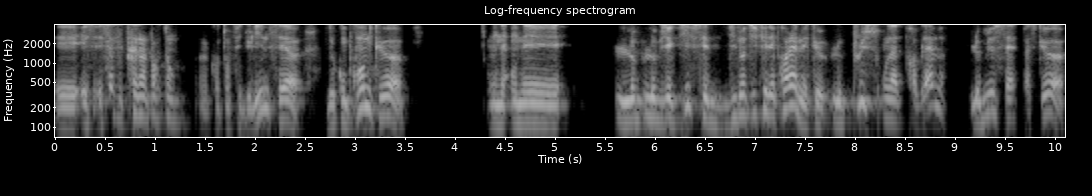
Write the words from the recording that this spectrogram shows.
Et, ça, c'est très important euh, quand on fait du lean, c'est euh, de comprendre que euh, l'objectif, c'est d'identifier les problèmes et que le plus on a de problèmes, le mieux c'est parce que,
